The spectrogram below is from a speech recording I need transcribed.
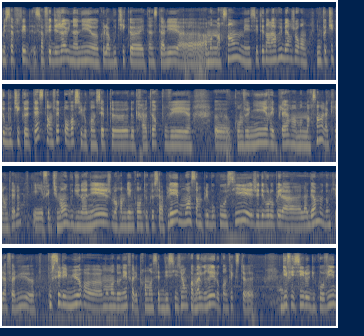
mais ça fait, ça fait déjà une année euh, que la boutique euh, est installée à Mont-de-Marsan, mais c'était dans la rue Bergeron. Une petite boutique test en fait pour voir si le concept de créateur pouvait convenir et plaire à Mont-de-Marsan, à la clientèle. Et effectivement, au bout d'une année, je me rends bien compte que ça plaît. Moi, ça me plaît beaucoup aussi et j'ai développé la, gamme. Donc, il a fallu pousser les murs. Euh, à un moment donné, il fallait prendre cette décision. Quoi. Malgré le contexte euh, difficile du Covid,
